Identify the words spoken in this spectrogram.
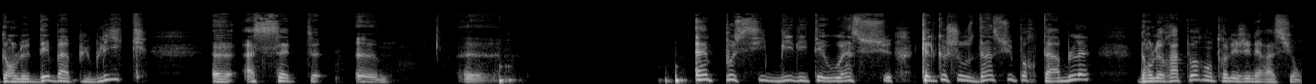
dans le débat public à cette impossibilité ou quelque chose d'insupportable dans le rapport entre les générations.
